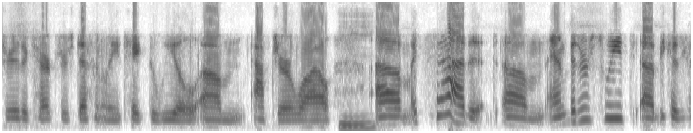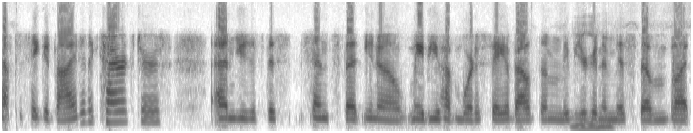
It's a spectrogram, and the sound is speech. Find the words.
true. The characters definitely take the wheel um, after a while. Mm-hmm. Um, it's sad um, and bittersweet uh, because you have to say goodbye to the characters, and you have this sense that you know maybe you have more to say about them, maybe mm-hmm. you're going to miss them, but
